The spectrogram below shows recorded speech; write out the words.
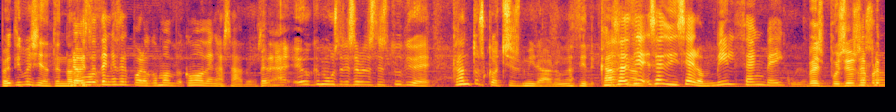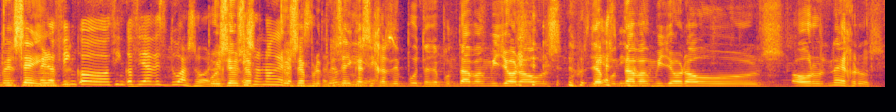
pero ti imagínate na no, rúa... No, isto ten que ser polo como, como ven as aves. Pero eh, eu que me gustaría saber deste estudio é cantos coches miraron, é dicir, can, can... Se, se dixeron 1100 vehículos. Ves, pois eu sempre pensei. Pero cinco cinco cidades dúas horas. Pois eu, Eso non é eu sempre pensei que as hijas de puta lle apuntaban millor aos lle apuntaban millor aos aos negros.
